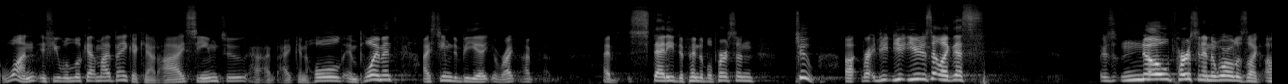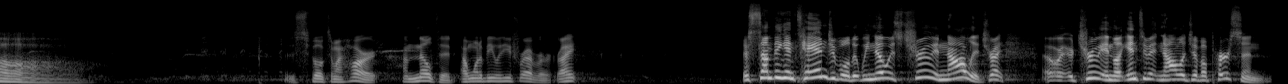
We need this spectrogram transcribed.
One, if you will look at my bank account, I seem to, I, I can hold employment. I seem to be a, right, I, have steady, dependable person. Two, uh, right, you, you just said like this. There's no person in the world is like, oh, it spoke to my heart. I'm melted. I want to be with you forever, right? There's something intangible that we know is true in knowledge, right? Or, or true in like intimate knowledge of a person.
